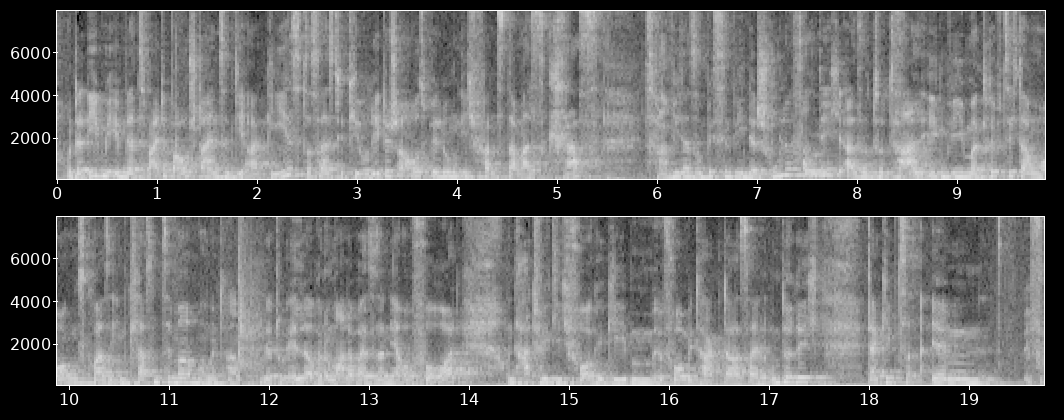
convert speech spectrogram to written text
Und daneben eben der zweite Baustein sind die AGs, das heißt die theoretische Ausbildung. Ich fand es damals krass, es war wieder so ein bisschen wie in der Schule, fand Voll. ich. Also total irgendwie, man trifft sich da morgens quasi im Klassenzimmer, momentan virtuell, aber normalerweise dann ja auch vor Ort und hat wirklich vorgegeben, Vormittag da seinen Unterricht. Da gibt es ähm,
